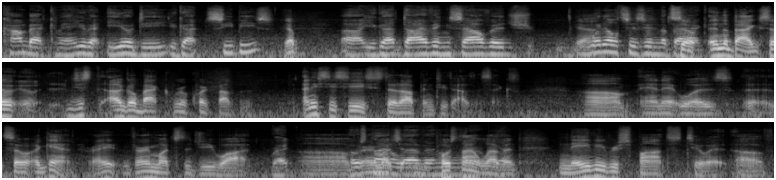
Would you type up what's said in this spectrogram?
Combat Command, you got EOD, you got CBs, yep. uh, you got diving, salvage. Yeah. What else is in the bag? So in the bag. So just I'll go back real quick about NECC stood up in 2006, um, and it was uh, so again right very much the GWOT Right. um, Post very much 9/11, post uh, 9/11 Navy response to it of.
